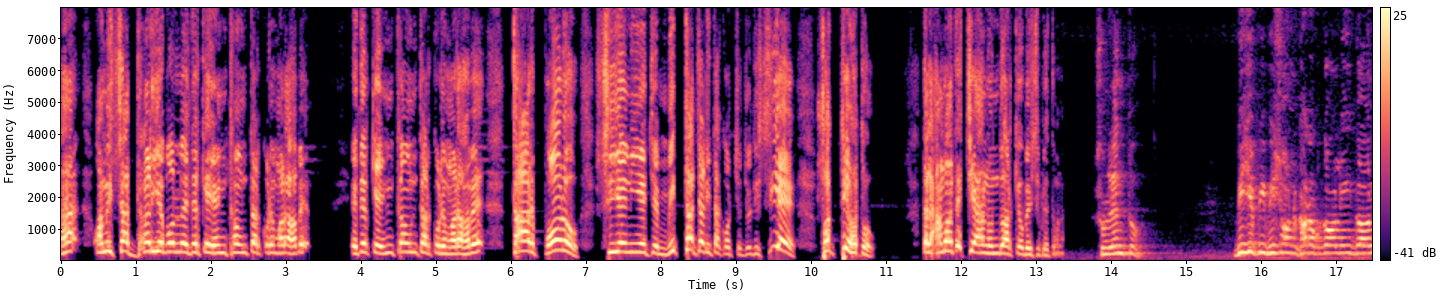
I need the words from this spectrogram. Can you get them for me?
হ্যাঁ? অমিত শাহ দাঁড়িয়ে বলল এদেরকে এনকাউন্টার করে মারা হবে। এদেরকে এনকাউন্টার করে মারা হবে। তারপরও সিএ নিয়ে যে মিথ্যাচারিতা করছে যদি সিএ সত্যি হতো তাহলে আমাদের চেয়ে আনন্দ আর কেউ বেশি পেত না। শুনলেন তো? বিজেপি ভীষণ খারাপ দল এই দল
